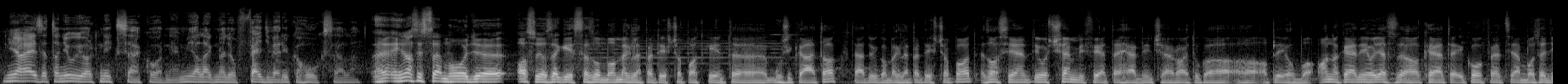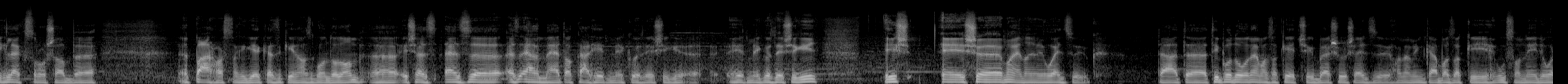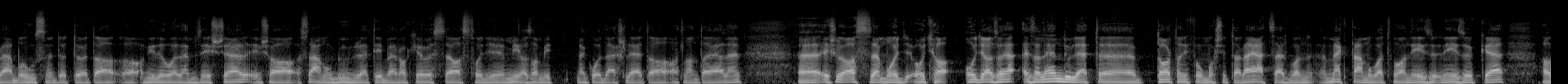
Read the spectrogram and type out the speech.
Mi a helyzet a New York Knicks-el, Kornél? Mi a legnagyobb fegyverük a Hawks ellen? Én azt hiszem, hogy az, hogy az egész szezonban meglepetés csapatként muzsikáltak, tehát ők a meglepetés csapat, ez azt jelenti, hogy semmiféle teher nincsen rajtuk a, a, a play-offban. Annak ellenére, hogy ez a keleti konferenciában az egyik legszorosabb párharcnak ígérkezik, én azt gondolom, és ez, ez, ez elmehet akár hétmérkőzésig, hétmérkőzésig így, és, és van egy nagyon jó edzőjük. Tehát Tibodó nem az a kétségbeesős edző, hanem inkább az, aki 24 órából 25 tölt a, a videóelemzéssel, és a számok bűvületében rakja össze azt, hogy mi az, amit megoldás lehet a Atlanta ellen. És azt hiszem, hogy, hogyha, hogy az, ez a lendület tartani fog most itt a rájátszásban, megtámogatva a néző, nézőkkel,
